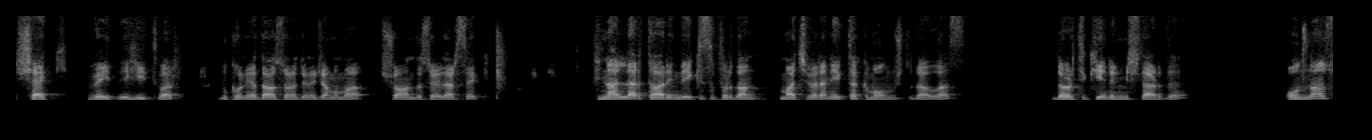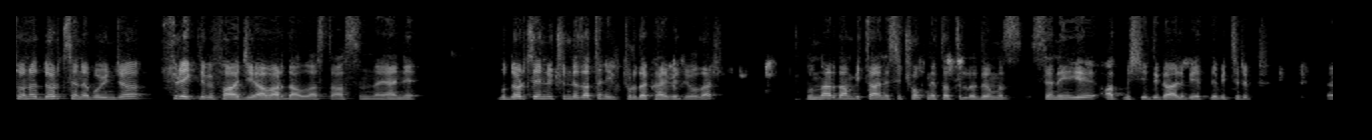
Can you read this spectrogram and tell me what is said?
Shaq, Wade'li Heat var. Bu konuya daha sonra döneceğim ama şu anda söylersek finaller tarihinde 2-0'dan maç veren ilk takım olmuştu Dallas. 4-2 yenilmişlerdi. Ondan sonra 4 sene boyunca sürekli bir facia var Dallas'ta aslında. Yani bu 4 senenin üçünde zaten ilk turda kaybediyorlar. Bunlardan bir tanesi çok net hatırladığımız seneyi 67 galibiyetle bitirip e,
